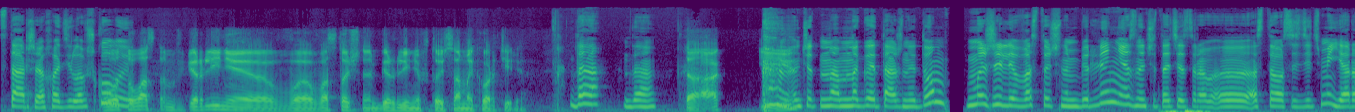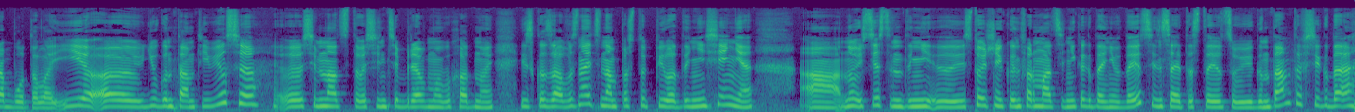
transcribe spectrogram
Старшая ходила в школу. Вот у вас там в Берлине, в Восточном Берлине, в той самой квартире. Да, да. Так. И? Значит, на многоэтажный дом. Мы жили в Восточном Берлине, значит, отец э, оставался с детьми, я работала. И э, Югентамт явился э, 17 сентября в мой выходной и сказал, вы знаете, нам поступило донесение, а, ну, естественно, дони, э, источник информации никогда не выдается, инсайт остается у Югентамта всегда.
